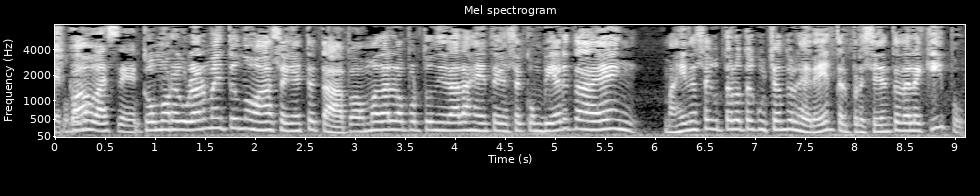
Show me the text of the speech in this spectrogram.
eso. ¿Cómo va a ser? Como regularmente uno hace en esta etapa, vamos a dar la oportunidad a la gente que se convierta en, imagínense que usted lo está escuchando el gerente, el presidente del equipo.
